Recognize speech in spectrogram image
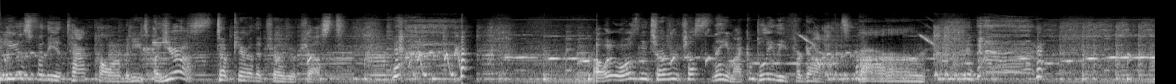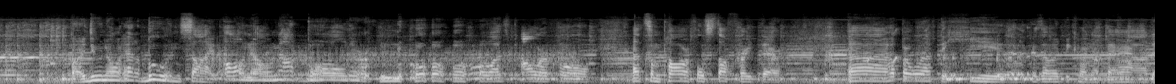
he is for the attack power, but he's... Oh, yes! Took care of the treasure chest. Oh, it wasn't Treasure Chest's name, I completely forgot. but I do know it had a boo inside. Oh no, not Boulder! No, that's powerful. That's some powerful stuff right there. Uh, I hope I won't have to heal, because that would be kind of bad.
